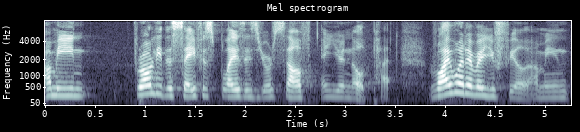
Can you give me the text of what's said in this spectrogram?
I mean, probably the safest place is yourself and your notepad. Write whatever you feel. I mean,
